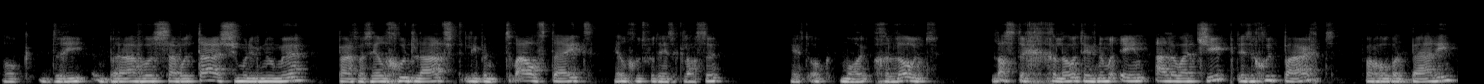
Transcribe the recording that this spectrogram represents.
Ook 3 Bravo Sabotage moet ik noemen. Paard was heel goed laatst, liep een 12 tijd, heel goed voor deze klasse. Heeft ook mooi gelood. Lastig gelood heeft nummer 1 Aloha Cheap. Dit is een goed paard van Robert Barry.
